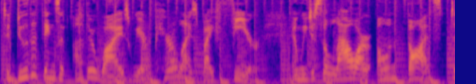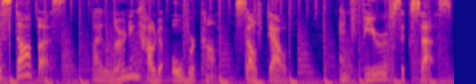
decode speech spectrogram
to do the things that otherwise we are paralyzed by fear, and we just allow our own thoughts to stop us. By learning how to overcome self doubt and fear of success,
